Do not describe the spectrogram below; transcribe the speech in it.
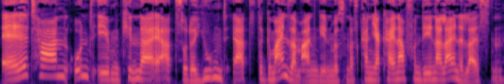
Eltern und eben Kinderärzte oder Jugendärzte gemeinsam angehen müssen. Das kann ja keiner von denen alleine leisten.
